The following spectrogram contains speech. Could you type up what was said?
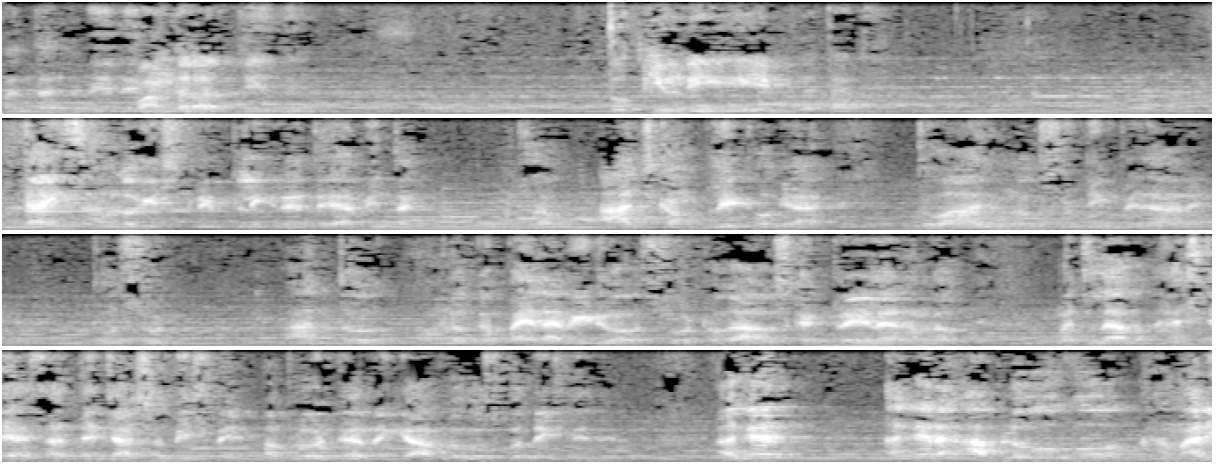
पंद्रह बीस दिन। तो क्यों नहीं ये भी बता दे। गाइस हम लोग स्क्रिप्ट लिख रहे थे अभी तक मतलब आज कंप्लीट हो गया है। तो आज हम लोग शूटिंग पे जा रहे हैं। तो शूट आज तो हम लोग का पहला वीडियो शूट होगा उसका ट्रेलर हम लोग मतलब हँसते हंसाते चार सौ बीस पे अपलोड कर देंगे। आप लोग उसको देख लीजिए। अगर अगर आप लोगों को हमारी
